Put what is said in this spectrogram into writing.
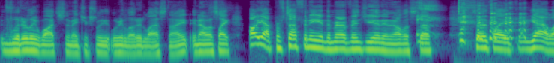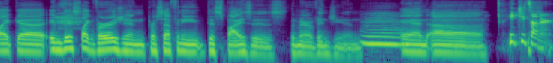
literally watched The Matrix Re- Reloaded last night, and I was like, "Oh yeah, Persephone and the Merovingian and all this stuff." so it's like, yeah, like uh in this like version, Persephone despises the Merovingian, Mm. and uh He cheats on her.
